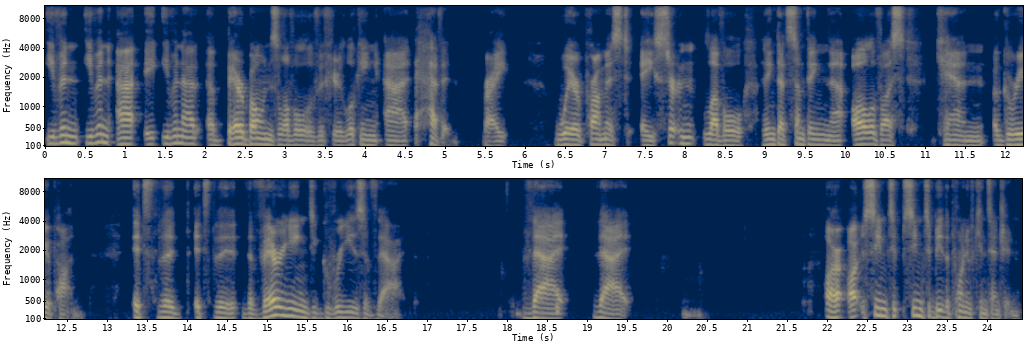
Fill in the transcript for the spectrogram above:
even even at even at a bare bones level of if you're looking at heaven, right? we're promised a certain level. I think that's something that all of us can agree upon. It's the it's the the varying degrees of that that that are, are seem to seem to be the point of contention.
